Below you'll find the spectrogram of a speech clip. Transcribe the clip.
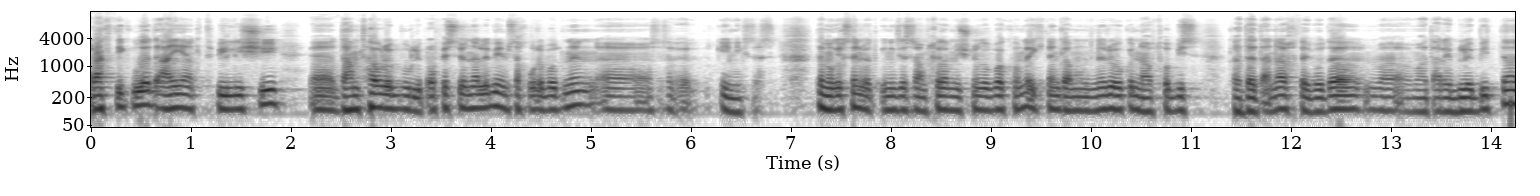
პრაქტიკულად აი აქ თბილისში დამთავრებული პროფესიონალები ემსახურებოდნენ რკინიგზას. და მოგეხსენებათ, რკინიგზას რამხელა მნიშვნელობა ჰქონდა, იქიდან გამომდინარე უკვე ნავთობის გადატანა ხდებოდა მატარებლებით და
